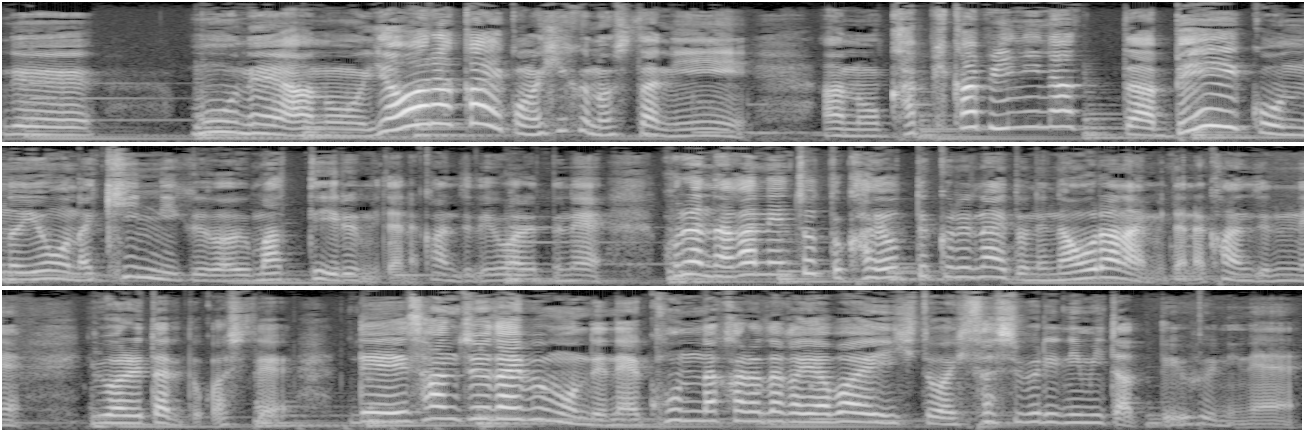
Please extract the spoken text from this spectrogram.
でもうねあの柔らかいこの皮膚の下にあのカピカピになったベーコンのような筋肉が埋まっているみたいな感じで言われてねこれは長年ちょっと通ってくれないとね治らないみたいな感じでね言われたりとかしてで30代部門でねこんな体がやばい人は久しぶりに見たっていう風にね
